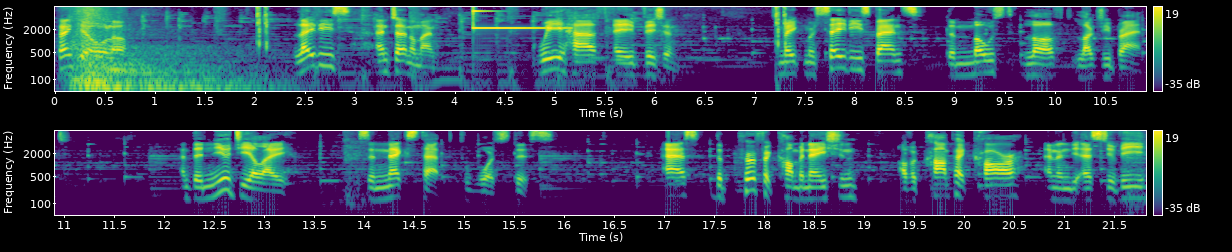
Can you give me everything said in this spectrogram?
Thank you, Ola. Ladies and gentlemen, we have a vision to make Mercedes-Benz the most loved luxury brand. And the new GLA is the next step towards this. As the perfect combination of a compact car and an SUV,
